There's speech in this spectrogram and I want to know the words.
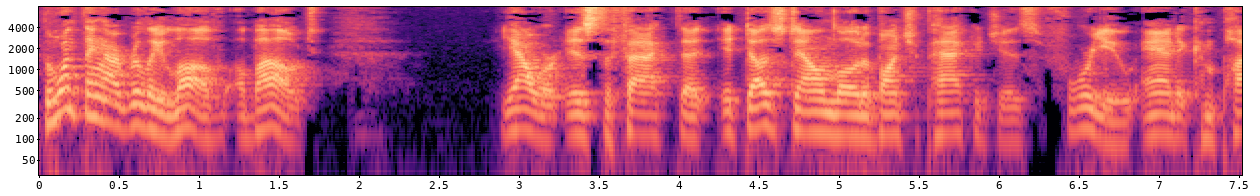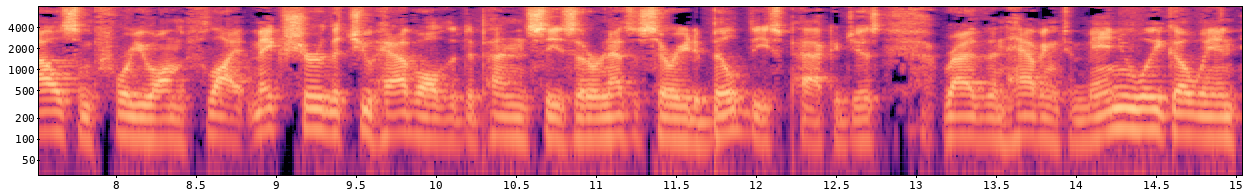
The one thing I really love about Yaourt is the fact that it does download a bunch of packages for you and it compiles them for you on the fly. It makes sure that you have all the dependencies that are necessary to build these packages rather than having to manually go in,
